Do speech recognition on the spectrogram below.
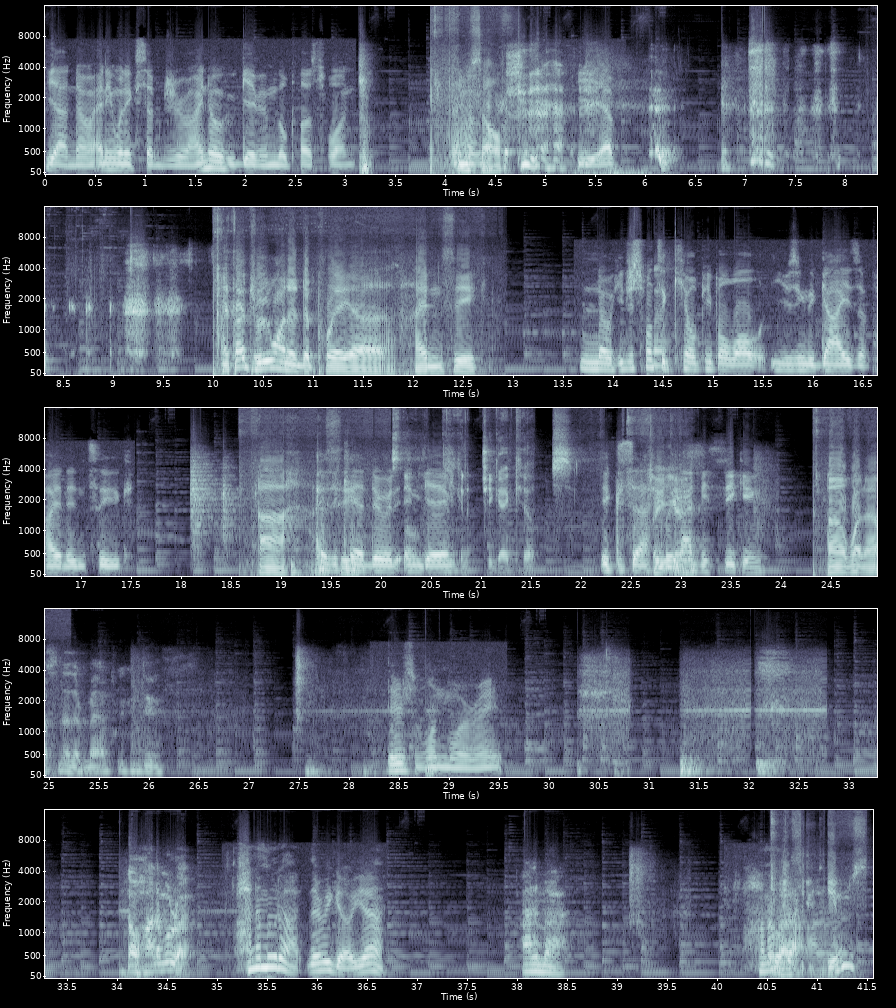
Yeah, no, anyone except Drew. I know who gave him the plus one. Himself. Yep. I thought Drew wanted to play uh, hide and seek. No, he just wants to Uh. kill people while using the guise of hide and seek. Ah, I Because he can't do it So in You game. can actually get kills. Exactly. You You guys- might be seeking. Uh, what up? That's another map we can do. There's one more, right? Oh, Hanamura. Hanamura! There we go, yeah. Hanamura. Hanamura. Oh, wow. Teams?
